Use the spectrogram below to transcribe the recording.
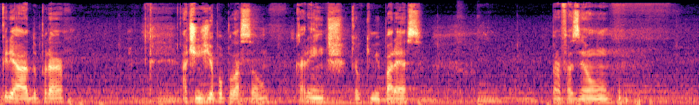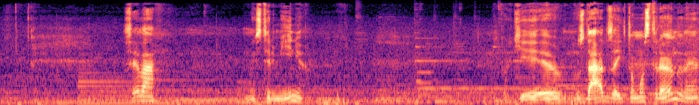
criado para atingir a população carente, que é o que me parece para fazer um sei lá, um extermínio. Porque os dados aí que estão mostrando, né?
